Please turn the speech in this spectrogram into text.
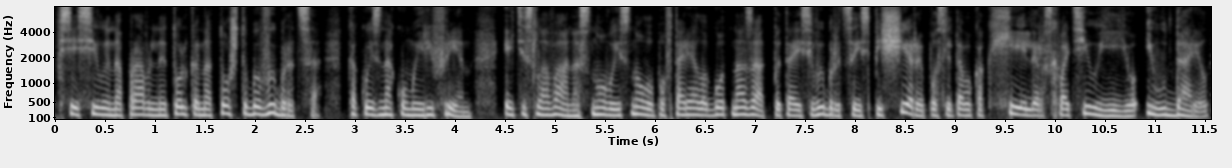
Все силы направлены только на то, чтобы выбраться. Какой знакомый рефрен. Эти слова она снова и снова повторяла год назад, пытаясь выбраться из пещеры после того, как Хейлер схватил ее и ударил,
